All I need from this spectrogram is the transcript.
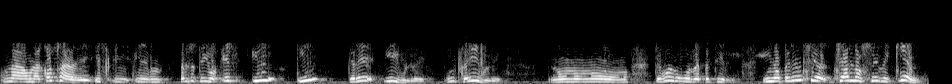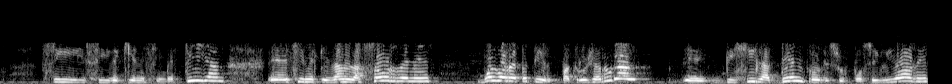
una, una cosa, es, por eso te digo, es increíble, increíble. No, no, no, no, te vuelvo a repetir, inoperencia ya no sé de quién, si, si de quienes investigan, eh, que dan las órdenes. Vuelvo a repetir, patrulla rural eh, vigila dentro de sus posibilidades,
